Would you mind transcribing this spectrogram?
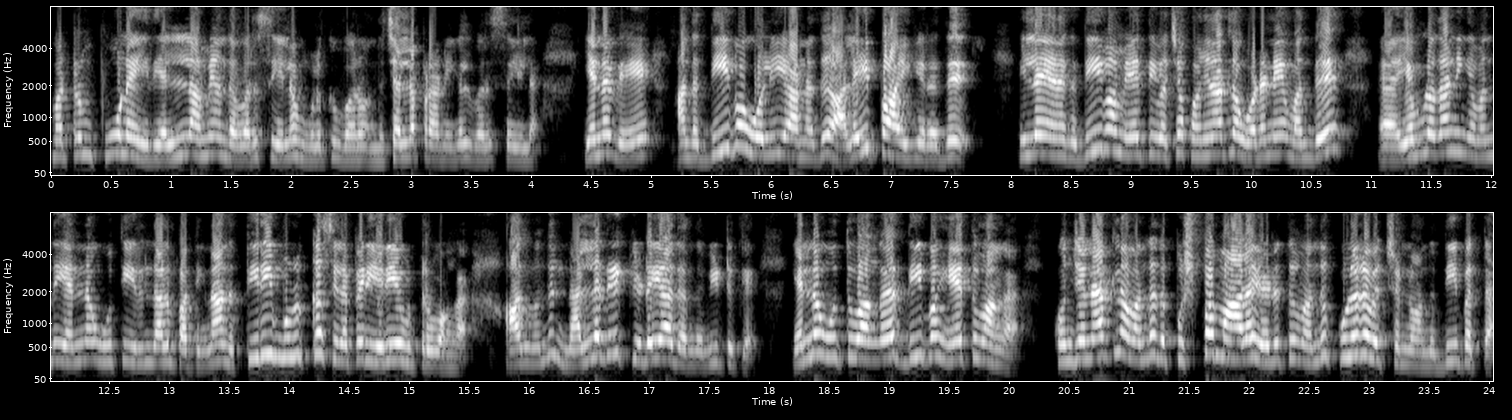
மற்றும் பூனை இது எல்லாமே அந்த வரிசையில உங்களுக்கு வரும். இந்த செல்லப்பிராணிகள் வரிசையில. எனவே அந்த தீப ஒளியானது அலைப்பாய்கிறது. இல்ல எனக்கு தீபம் ஏத்தி வச்சா கொஞ்ச நேரத்துல உடனே வந்து அஹ், எவ்வளவுதான் நீங்க வந்து எண்ணெய் ஊத்தி இருந்தாலும் பாத்தீங்கன்னா அந்த திரி முழுக்க சில பேர் எரிய விட்டுருவாங்க. அது வந்து நல்லதே கிடையாது அந்த வீட்டுக்கு. எண்ணெய் ஊத்துவாங்க தீபம் ஏத்துவாங்க. கொஞ்ச நேரத்துல வந்து அந்த புஷ்ப மாலை எடுத்து வந்து குளிர வச்சிடணும் அந்த தீபத்தை.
